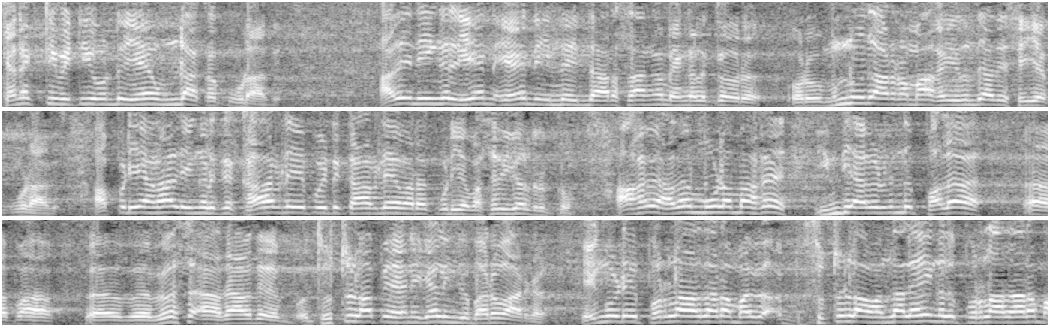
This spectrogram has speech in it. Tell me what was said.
கனெக்டிவிட்டி ஒன்று ஏன் உண்டாக்கக்கூடாது? அதை நீங்கள் ஏன் ஏன் இந்த இந்த அரசாங்கம் எங்களுக்கு ஒரு ஒரு முன்னுதாரணமாக இருந்து அதை செய்யக்கூடாது? அப்படியானால் எங்களுக்கு கார்லேயே போயிட்டு கார்லேயே வரக்கூடிய வசதிகள் இருக்கும். ஆகவே அதன் மூலமாக இந்தியாவிலிருந்து பல விவசாய அதாவது சுற்றுலா பயணிகள் இங்கு வருவார்கள். எங்களுடைய பொருளாதாரம் சுற்றுலா வந்தாலே எங்களுக்கு பொருளாதாரம்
